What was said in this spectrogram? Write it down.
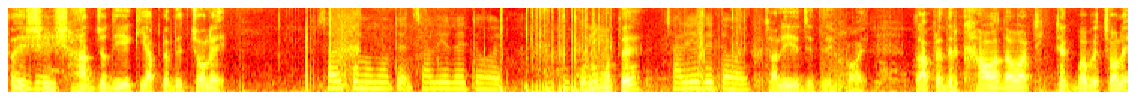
তাই সেই সাহায্য দিয়ে কি আপনাদের চলে? স্যার কোনো মতে চালিয়ে যাইতে হয়। কোনো মতে? চালিয়ে যেতে হয়। চালিয়ে যেতে হয়। তো আপনাদের খাওয়া দাওয়া ঠিকঠাকভাবে চলে?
